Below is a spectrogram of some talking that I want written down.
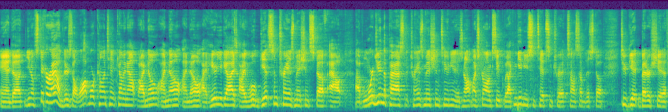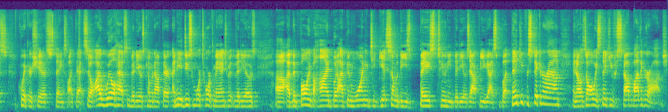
And, uh, you know, stick around. There's a lot more content coming out. I know, I know, I know. I hear you guys. I will get some transmission stuff out. I've warned you in the past that transmission tuning is not my strong suit, but I can give you some tips and tricks on some of this stuff to get better shifts, quicker shifts, things like that. So I will have some videos coming out there. I need to do some more torque management videos. Uh, I've been falling behind, but I've been wanting to get some of these base tuning videos out for you guys. But thank you for sticking around, and as always, thank you for stopping by the garage.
